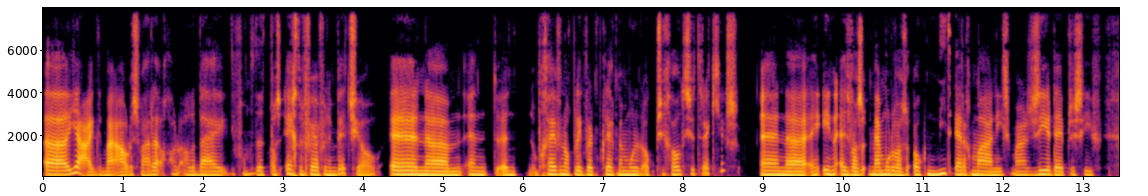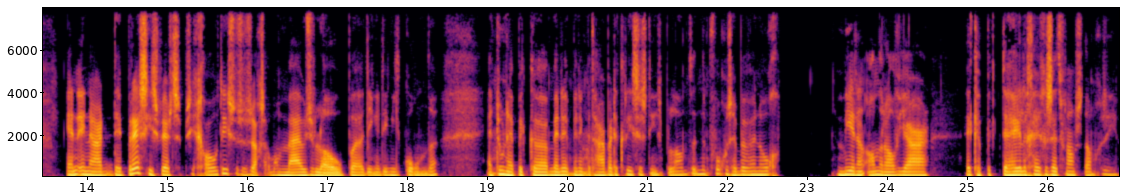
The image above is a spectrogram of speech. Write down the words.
eh, eh, ja, ik, mijn ouders waren gewoon allebei. Die vonden dat was echt een verven in bed show. En, ehm, en, en op een gegeven moment werd, kreeg mijn moeder ook psychotische trekjes. En in, het was, mijn moeder was ook niet erg manisch, maar zeer depressief. En in haar depressies werd ze psychotisch. Dus ze zag ze allemaal muizen lopen, dingen die niet konden. En toen heb ik, eh, ben, ik, ben ik met haar bij de crisisdienst beland. En vervolgens hebben we nog meer dan anderhalf jaar... Ik heb de hele GGZ van Amsterdam gezien. Ik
